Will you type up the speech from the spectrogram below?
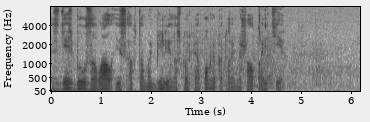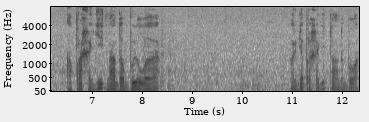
Здесь был завал из автомобилей, насколько я помню, который мешал пройти. А проходить надо было... А где проходить-то надо было?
